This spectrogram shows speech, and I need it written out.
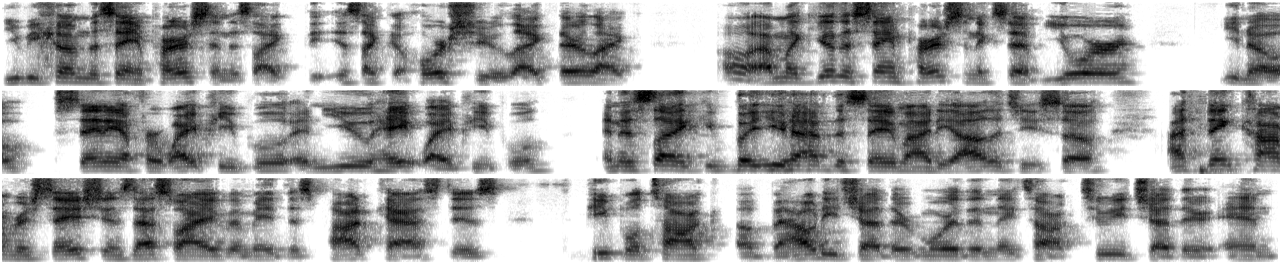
you become the same person. It's like, it's like a horseshoe. Like they're like, oh, I'm like, you're the same person, except you're, you know, standing up for white people and you hate white people. And it's like, but you have the same ideology. So I think conversations, that's why I even made this podcast is people talk about each other more than they talk to each other. And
